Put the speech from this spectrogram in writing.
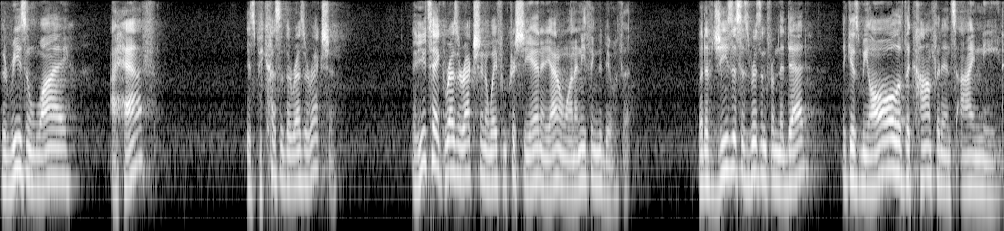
the reason why I have is because of the resurrection. If you take resurrection away from Christianity, I don't want anything to do with it. But if Jesus is risen from the dead, it gives me all of the confidence I need.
